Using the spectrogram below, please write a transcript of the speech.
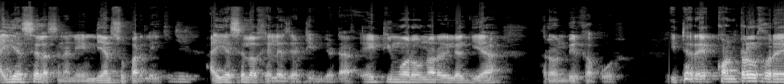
আইএসএল আছে না ইন্ডিয়ান সুপার লিগ জি। আইএসএলও খেলে যে টিম যেটা এই টিমর ওনার হইল গিয়া রণবীর কাপুর। এটারে কন্ট্রোল করে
